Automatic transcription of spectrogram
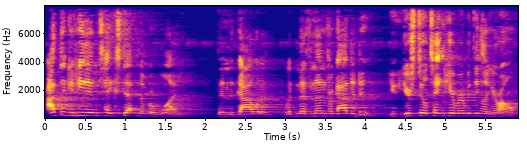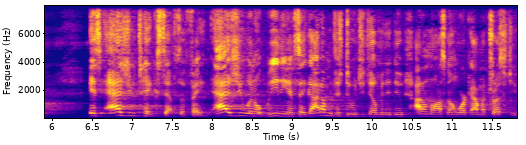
I think if he didn't take step number one, then God would have, there's nothing for God to do. You, are still taking care of everything on your own. It's as you take steps of faith, as you in obedience say, God, I'm gonna just do what you tell me to do. I don't know how it's gonna work. I'm gonna trust you.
